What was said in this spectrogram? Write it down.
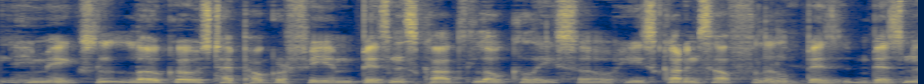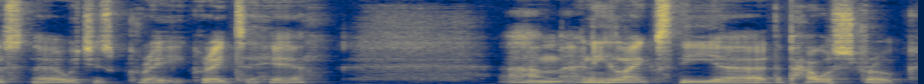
He makes logos, typography, and business cards locally, so he's got himself a little business there, which is great, great to hear. Um, and he likes the uh, the Power Stroke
